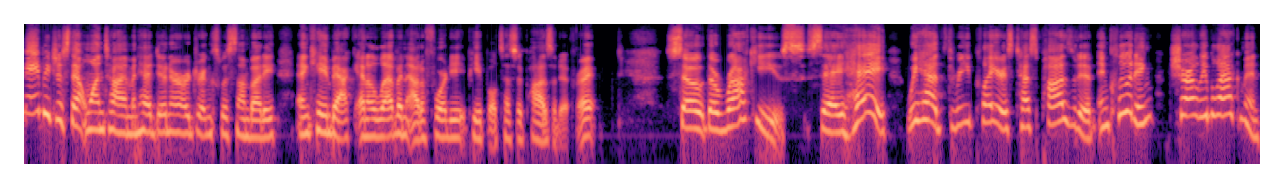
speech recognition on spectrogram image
maybe just that one time and had dinner or drinks with somebody and came back and 11 out of 48 people tested positive right so the Rockies say, hey, we had three players test positive, including Charlie Blackmon.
